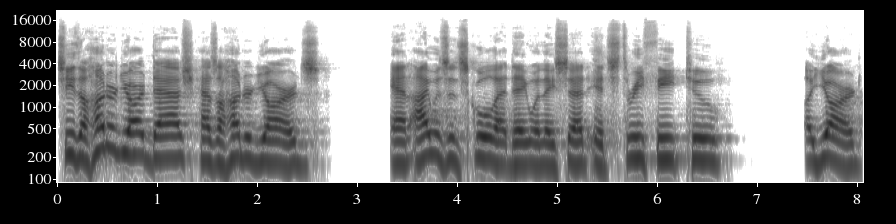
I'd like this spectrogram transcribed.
See, the 100 yard dash has 100 yards, and I was in school that day when they said it's three feet to a yard,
